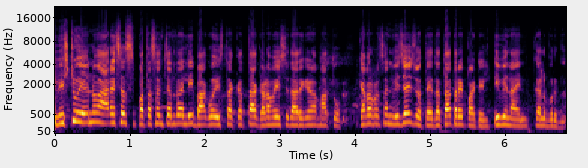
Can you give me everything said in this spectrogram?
ಇವಿಷ್ಟು ಏನು ಆರ್ ಎಸ್ ಎಸ್ ಪಥಸಂಚಲನದಲ್ಲಿ ಭಾಗವಹಿಸ್ತಕ್ಕಂಥ ಗಣವಹಿಸಿದಾರಿಗಳ ಮಾತು. ಕ್ಯಾಮ್ರಾ ಪರ್ಸನ್ ವಿಜಯ್ ಜೊತೆ ದತ್ತಾತ್ರೇಯ ಪಾಟೀಲ್ ಟಿವಿ ನೈನ್ ಕಲಬುರಗಿ.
